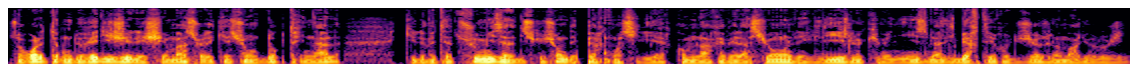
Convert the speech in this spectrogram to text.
Son rôle était donc de rédiger les schémas sur les questions doctrinales qui devaient être soumises à la discussion des pères conciliaires, comme la révélation, l'Église, le communisme, la liberté religieuse ou la mariologie.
